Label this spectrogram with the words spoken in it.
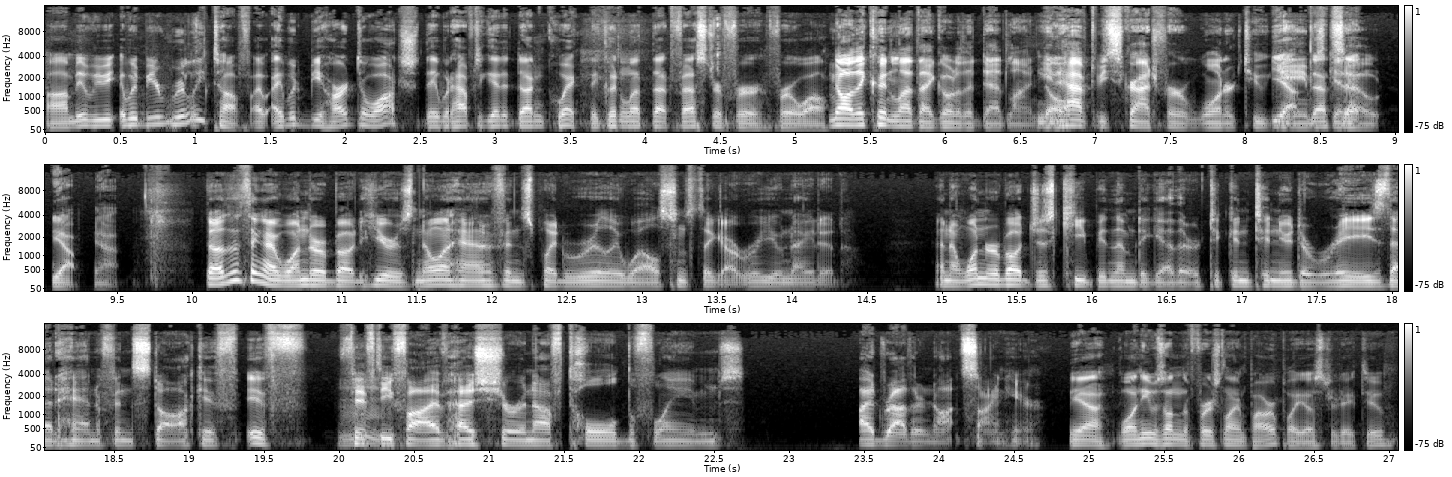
Um, it would be, it would be really tough. I, it would be hard to watch. They would have to get it done quick. They couldn't let that fester for for a while. No, they couldn't let that go to the deadline. No. You'd have to be scratched for one or two games. Yeah, games. that's get it. out. Yeah, Yeah. The other thing I wonder about here is Noah Hanifin's played really well since they got reunited. And I wonder about just keeping them together to continue to raise that Hanifin stock. If if Hmm. 55 has sure enough told the Flames, I'd rather not sign here. yeah. Well, and he was on the first line power play yesterday too. right?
